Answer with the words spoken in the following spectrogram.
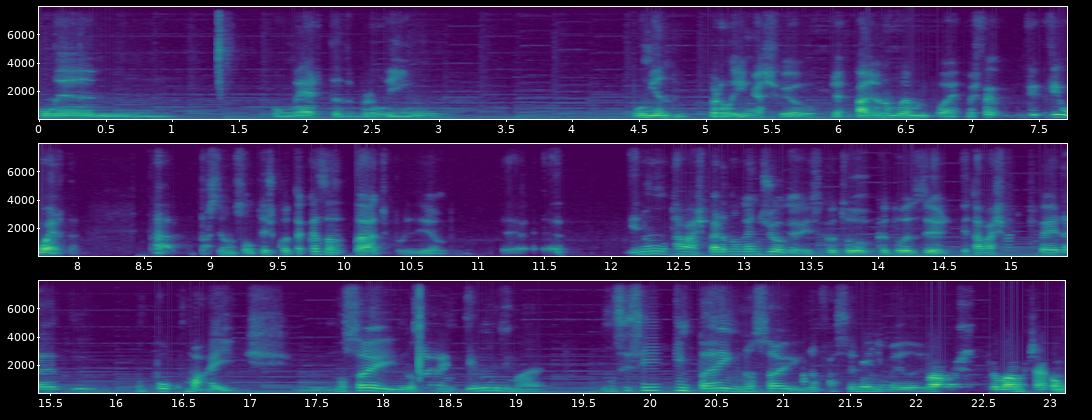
um, um, um Hertha de Berlim, Union de Berlim, acho eu. Já, pá, já não me lembro muito bem, mas foi, vi, vi o Hertha. Pá, pareciam solteiros contra casados, por exemplo. Eh, Eu não estava à espera de um grande jogo, é isso que eu estou a dizer. Eu estava à espera de um pouco mais. Não sei, não sei, eu não, não sei se é empenho, não sei, não faço a mínima ideia. vamos, vamos já com.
